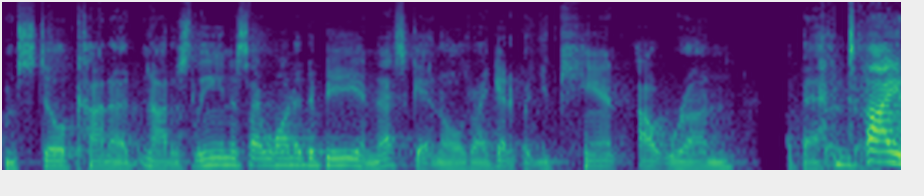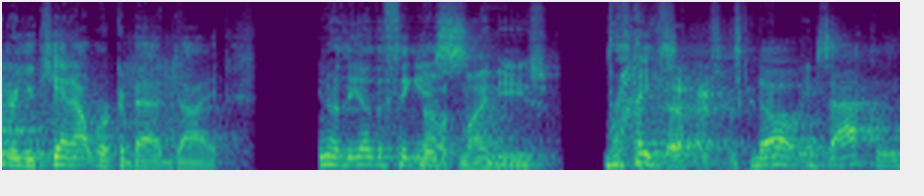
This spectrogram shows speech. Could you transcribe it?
I'm still kind of not as lean as I wanted to be. And that's getting older. I get it. But you can't outrun a bad diet or you can't outwork a bad diet. You know, the other thing Not is with my knees. right. no, exactly.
